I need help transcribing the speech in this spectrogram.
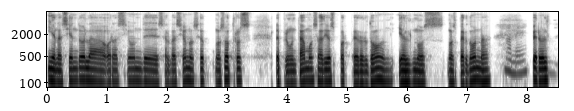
Y en haciendo la oración de salvación, noso- nosotros le preguntamos a Dios por perdón y Él nos, nos perdona, Amén. pero, él-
